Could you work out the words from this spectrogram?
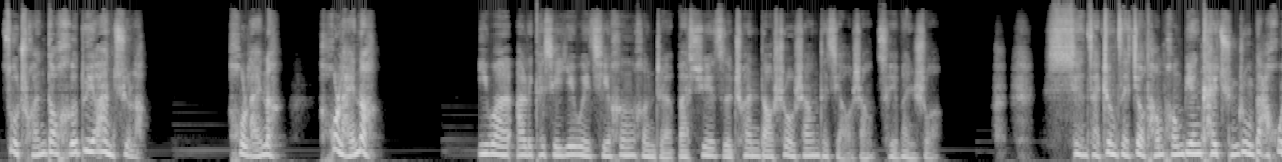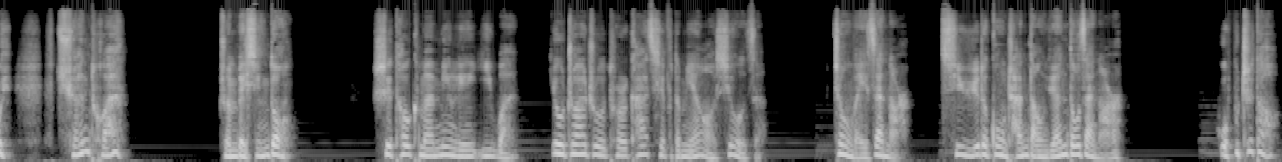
坐船到河对岸去了。后来呢？后来呢？”伊万·阿里克谢耶维奇哼哼着，把靴子穿到受伤的脚上，催问说。现在正在教堂旁边开群众大会，全团准备行动。史托克曼命令伊万，又抓住托尔卡切夫的棉袄袖子。政委在哪儿？其余的共产党员都在哪儿？我不知道，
